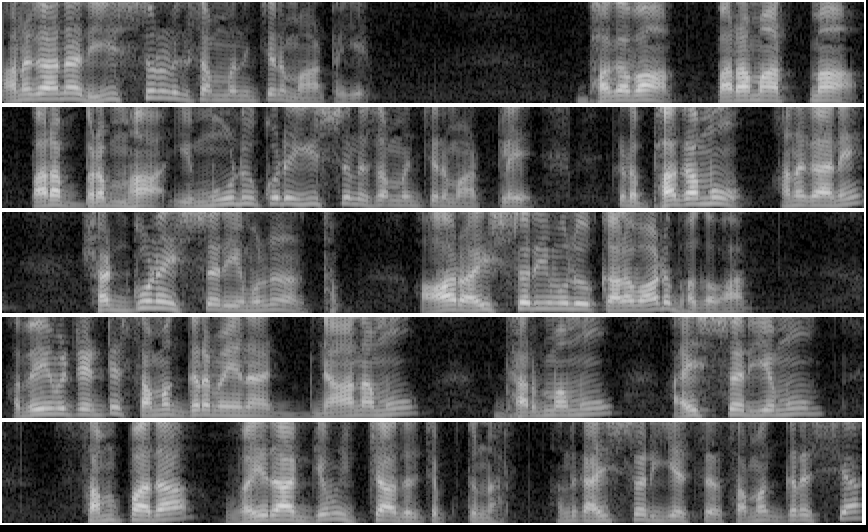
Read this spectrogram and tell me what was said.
అనగానే అది ఈశ్వరునికి సంబంధించిన మాటయే. భగవాన్ పరమాత్మ పరబ్రహ్మ ఈ మూడు కూడా ఈశ్వరునికి సంబంధించిన మాటలే. ఇక్కడ భగము అనగానే షడ్గుణ ఐశ్వర్యములు అర్థం. ఆరు ఐశ్వర్యములు కలవాడు భగవాన్. అవేమిటంటే సమగ్రమైన జ్ఞానము ధర్మము ఐశ్వర్యము సంపద వైరాగ్యం ఇత్యాదులు చెప్తున్నారు. అందుకే ఐశ్వర్యస్య సమగ్రస్య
